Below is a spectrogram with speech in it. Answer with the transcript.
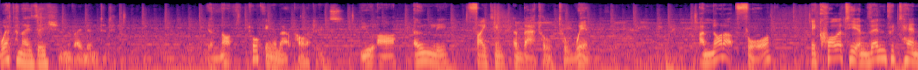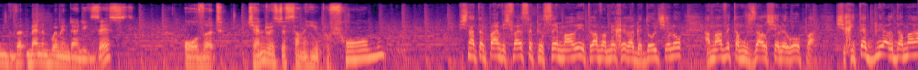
weaponization of identity. You're not talking about politics. You are only fighting a battle to win. I'm not up for equality and then pretend that men and women don't exist or that gender is just something you perform. בשנת 2017 פרסם מארי את רב המכר הגדול שלו, המוות המוזר של אירופה, שחיטט בלי הרדמה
